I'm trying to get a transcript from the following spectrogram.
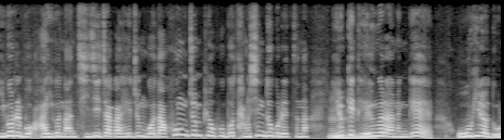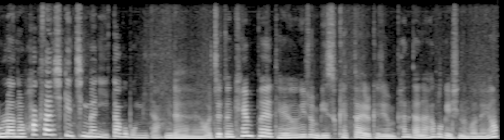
이거를 뭐 아 이건 난 지지자가 해준 거다 홍준표 후보 당신도 그랬잖아 이렇게 음. 대응을 하는 게 오히려 논란을 확산시킨 측면이 있다고 봅니다. 네, 어쨌든 캠프의 대응이 좀 미숙했다 이렇게 지금 판단을 하고 계시는 거네요.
